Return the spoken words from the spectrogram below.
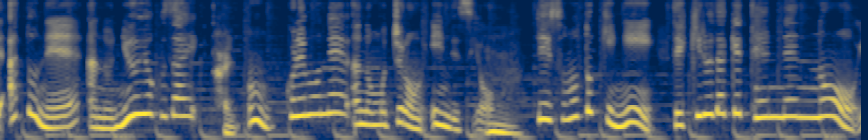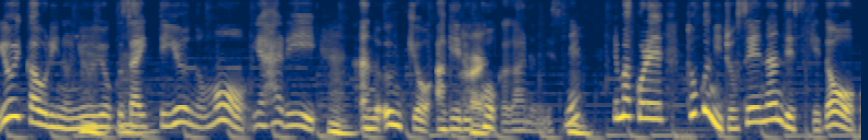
であとねあの入浴剤、はい。うん、これもねあのもちろんいいんですよ。うん。でその時にできるだけ天然の良い香りの入浴剤っていうのも、やはりうん。あの運気を上げる効果があるんですね。うん。でまあこれ特に女性なんですけど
